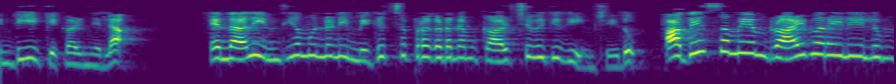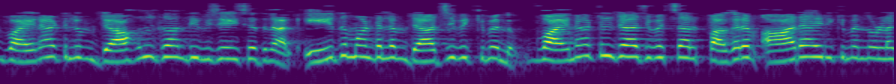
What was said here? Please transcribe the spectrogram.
എൻഡിഎക്ക് കഴിഞ്ഞില്ല. എന്നാൽ ഇന്ത്യ മുന്നണി മികച്ച പ്രകടനം കാഴ്ചവെക്കുകയും ചെയ്തു. അതേസമയം റായ്ബറേലിയിലും വയനാട്ടിലും രാഹുൽ ഗാന്ധി വിജയിച്ചതിനാൽ ഏത് മണ്ഡലം രാജിവെക്കുമെന്നും വയനാട്ടിൽ രാജിവെച്ചാൽ പകരം ആരായിരിക്കുമെന്നുള്ള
